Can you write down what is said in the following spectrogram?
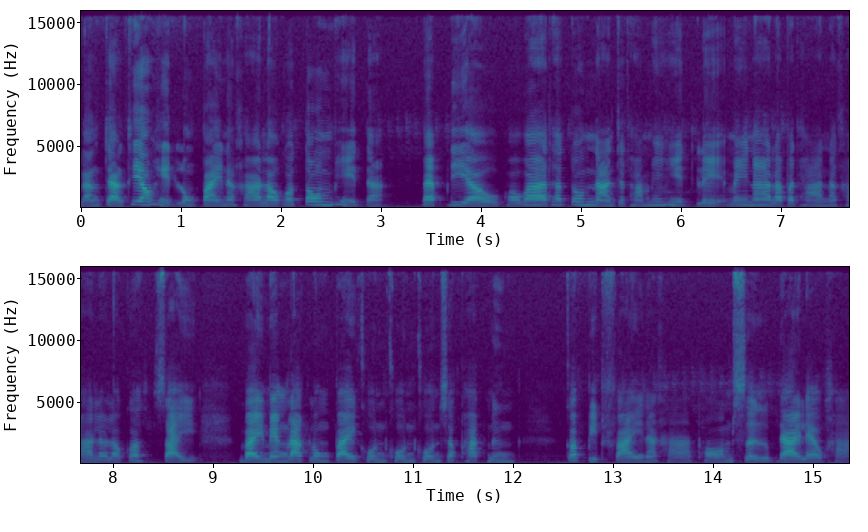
หลังจากที่เอาเห็ดลงไปนะคะ เราก็ต้มเห็ดอะแป๊บเดียว เพราะว่าถ้าต้มนานจะทำให้เห็ดเละไม่น่ารับประทานนะคะ แล้วเราก็ใส่ใบแมงลักลงไปคนคนคนสักพักหนึ่งก็ปิดไฟนะคะ พร้อมเสิร์ฟได้แล้วค่ะ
